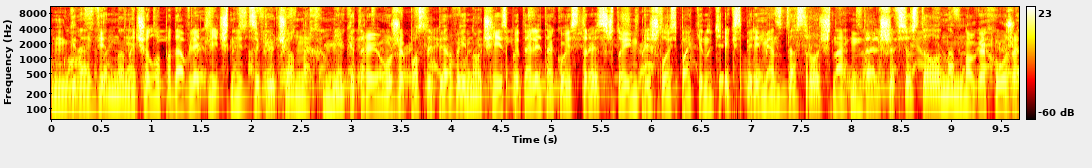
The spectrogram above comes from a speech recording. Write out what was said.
мгновенно начало подавлять личность заключенных. Некоторые уже после первой ночи испытали такой стресс, что им пришлось покинуть эксперимент досрочно. Дальше все стало намного хуже.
